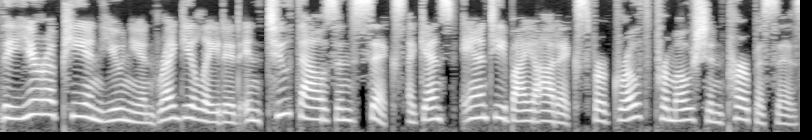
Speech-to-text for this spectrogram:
The European Union regulated in 2006 against antibiotics for growth promotion purposes.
